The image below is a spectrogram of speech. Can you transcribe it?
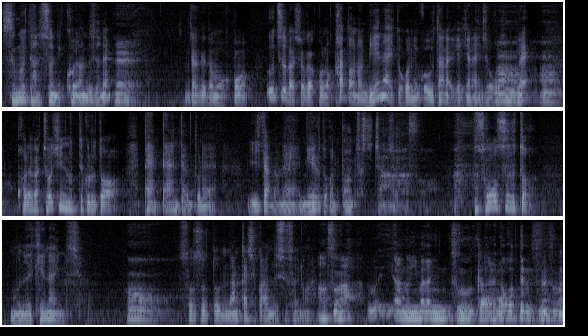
すごい楽しそうにこうやるんですよね、え。だけどもこう打つ場所がこの角の見えないところにこう打たなきゃいけないんですよ、こうね。うんうん。これが調子に乗ってくるとペンペンってやるとね板のね見えるところにポンと吸っちゃうんですよ。そう。するともう抜けないんですよ。うんそうすると何箇所かあるんですよそういうのが。あそうなあのいまだにそのがあれ残ってるんですねその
